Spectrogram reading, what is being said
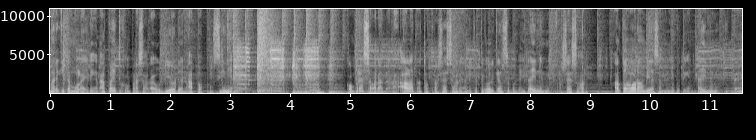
Mari kita mulai dengan apa itu kompresor audio dan apa fungsinya. Kompresor adalah alat atau prosesor yang dikategorikan sebagai dynamic processor atau orang biasa menyebut dengan dynamic effect.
